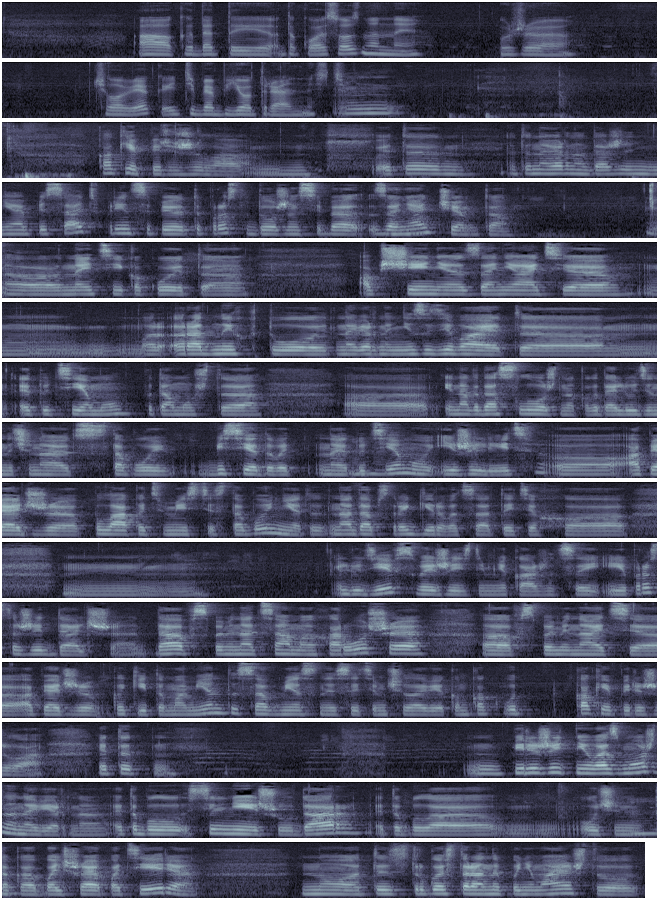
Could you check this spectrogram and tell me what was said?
а когда ты такой осознанный, уже человек, и тебя бьет реальность? Как я пережила? Это, это, наверное, даже не описать. В принципе, ты просто должен себя занять чем-то, э, найти какое-то общение, занятие родных, кто, наверное, не задевает э, эту тему, потому что иногда сложно, когда люди начинают с тобой беседовать на эту mm-hmm. тему и жалеть. Э, опять же, плакать вместе с тобой нет. Надо абстрагироваться от этих э, людей в своей жизни, мне кажется, и просто жить дальше. Да, вспоминать самое хорошее, вспоминать, опять же, какие-то моменты совместные с этим человеком, как вот как я пережила. Это пережить невозможно, наверное. Это был сильнейший удар, это была очень mm-hmm. такая большая потеря. Но ты с другой стороны понимаешь, что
